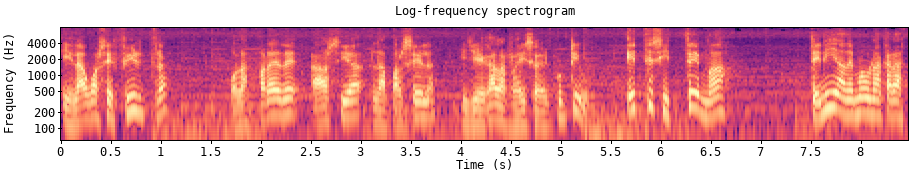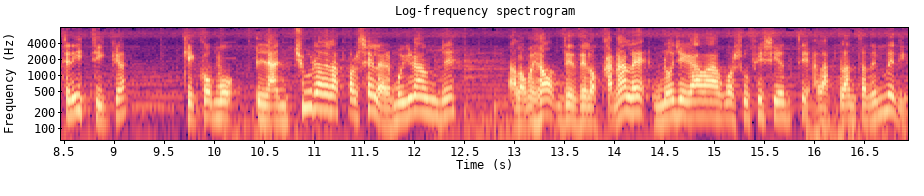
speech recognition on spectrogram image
y el agua se filtra por las paredes hacia la parcela y llega a las raíces del cultivo. Este sistema tenía además una característica que como la anchura de las parcelas es muy grande, a lo mejor desde los canales no llegaba agua suficiente a las plantas del medio.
